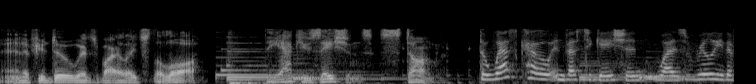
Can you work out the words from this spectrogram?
And if you do, it violates the law. The accusations stung. The Wesco investigation was really the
